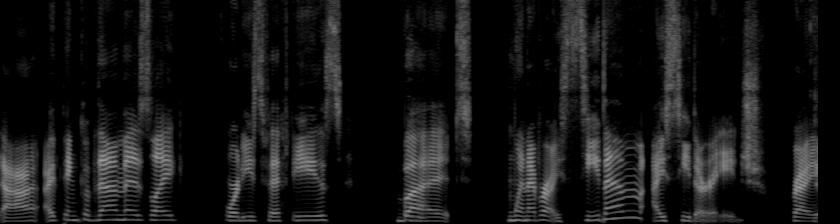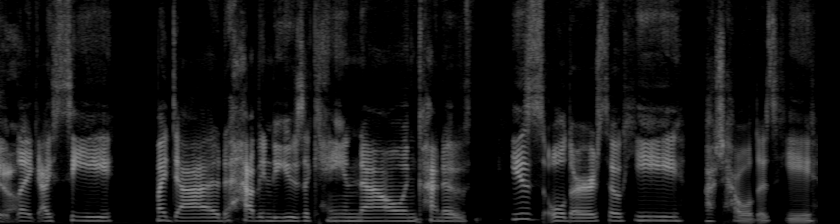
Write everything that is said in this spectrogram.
that, I think of them as like 40s, 50s. But whenever I see them, I see their age, right? Yeah. Like I see my dad having to use a cane now and kind of he's older, so he gosh, how old is he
